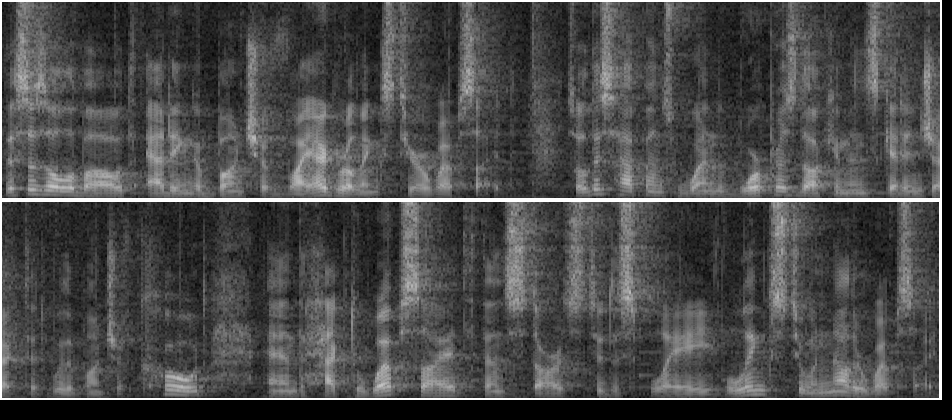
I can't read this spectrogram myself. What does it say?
This is all about adding a bunch of Viagra links to your website. So this happens when WordPress documents get injected with a bunch of code and the hacked website then starts to display links to another website.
